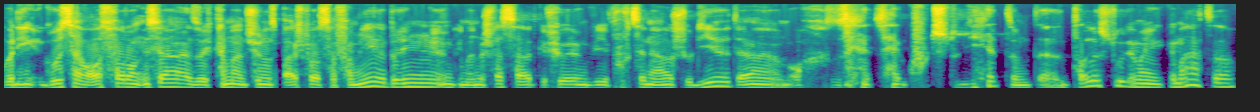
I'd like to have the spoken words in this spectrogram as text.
Aber die größte Herausforderung ist ja, also ich kann mal ein schönes Beispiel aus der Familie bringen. Irgendwie meine Schwester hat gefühlt irgendwie 15 Jahre studiert, ja, auch sehr, sehr gut studiert und äh, tolles Studium gemacht. So.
